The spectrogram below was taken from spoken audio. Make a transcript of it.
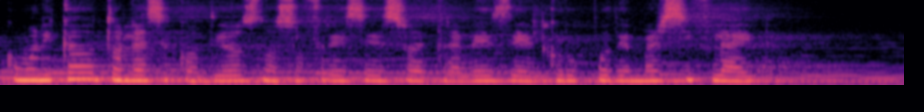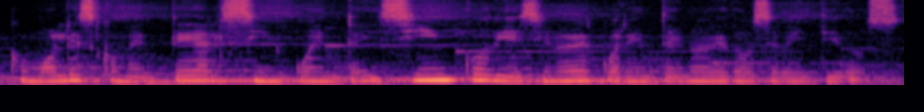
Comunicado tu enlace con Dios nos ofrece eso a través del grupo de Mercy Flight como les comenté, al 55 19 49 12 22.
